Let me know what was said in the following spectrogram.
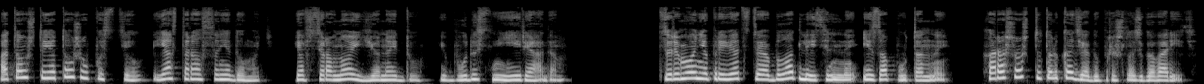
О том, что я тоже упустил, я старался не думать. Я все равно ее найду и буду с ней рядом. Церемония приветствия была длительной и запутанной. Хорошо, что только деду пришлось говорить,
